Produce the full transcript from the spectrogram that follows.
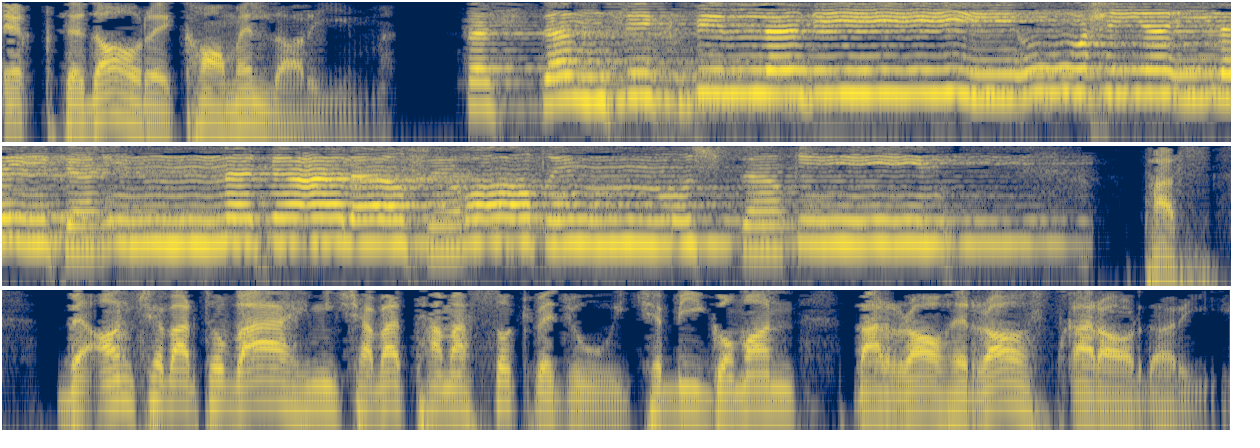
اقتدار کامل داریم. فاستمسك بالذي إليك إنك على صراط مستقیم پس به آنچه بر تو وحی می شود تمسک بجوی که بیگمان بر راه راست قرار داری.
